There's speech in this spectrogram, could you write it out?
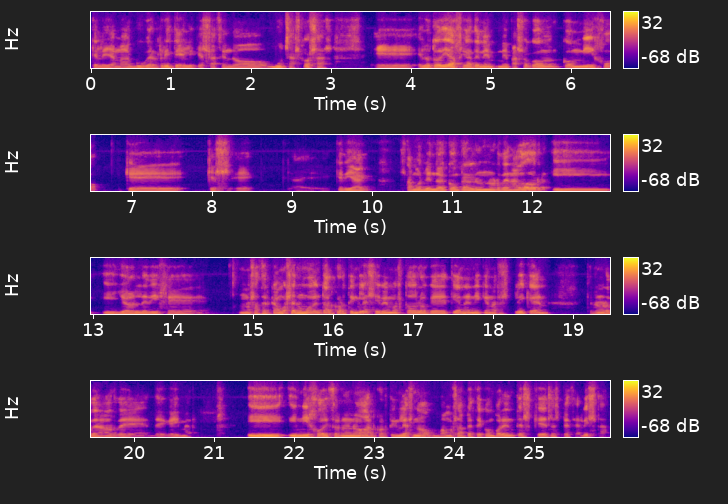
que le llama Google Retail y que está haciendo muchas cosas. Eh, el otro día, fíjate, me, pasó con, mi hijo que, eh, quería estamos viendo de comprarle un ordenador y, yo le dije, nos acercamos en un momento al corte inglés y vemos todo lo que tienen y que nos expliquen que es un ordenador de, gamer. Y, mi hijo hizo, no, no, al corte inglés no, vamos a PC Componentes, que es especialista.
